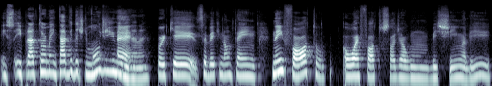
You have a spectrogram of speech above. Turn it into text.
Isso, e pra atormentar a vida de um monte de menina, é, né? porque você vê que não tem nem foto, ou é foto só de algum bichinho ali.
